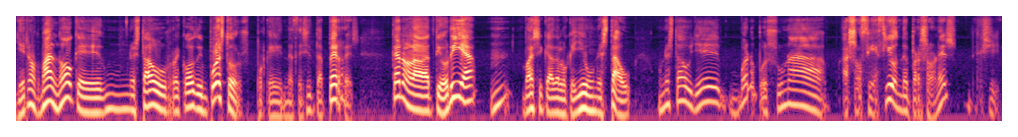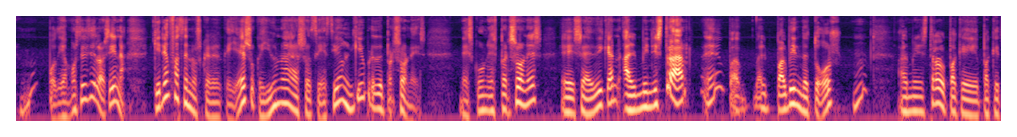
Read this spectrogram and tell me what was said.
y es normal, ¿no?, que un Estado recaude impuestos, porque necesita perres. Claro, la teoría básica de lo que lleva un Estado, un Estado lleva, bueno, pues una asociación de personas, podríamos decirlo así, quieren hacernos creer que eso, que hay una asociación libre de personas es que unas personas eh, se dedican a administrar eh, para el bien de todos administrarlo para que para que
